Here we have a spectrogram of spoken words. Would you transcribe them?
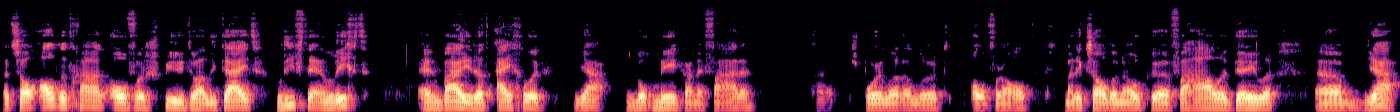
Het zal altijd gaan over spiritualiteit, liefde en licht. En waar je dat eigenlijk ja, nog meer kan ervaren. spoiler alert, overal. Maar ik zal dan ook uh, verhalen delen, uh, ja,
